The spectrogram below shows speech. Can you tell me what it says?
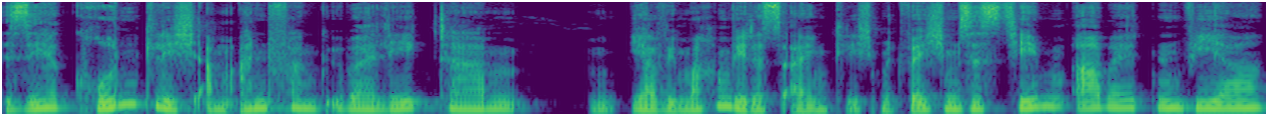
sehr gründlich am Anfang überlegt haben, ja, wie machen wir das eigentlich? Mit welchem System arbeiten wir?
